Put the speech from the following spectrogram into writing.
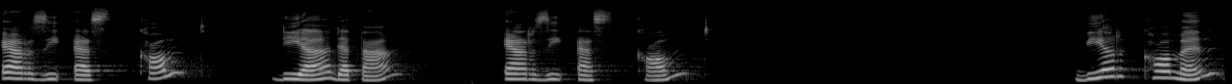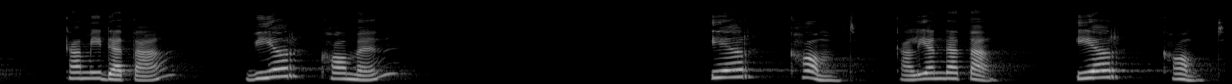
Er, sie, es kommt. Dia datang. Er, sie, es kommt. Wir kommen. Kami datang. Wir kommen. Ihr kommt. Kalian datang. Ihr kommt.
